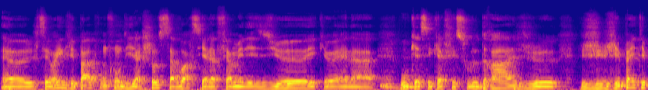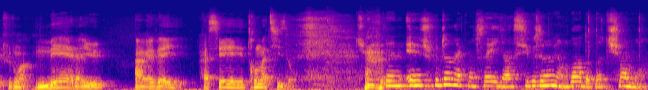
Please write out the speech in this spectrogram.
c'est vrai que j'ai pas approfondi la chose, savoir si elle a fermé les yeux et qu'elle a ou qu'elle s'est cachée sous le drap. Je, j'ai pas été plus loin, mais elle a eu un réveil assez traumatisant. Tu. Et je vous donne un conseil, hein, si vous avez un miroir dans votre chambre,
